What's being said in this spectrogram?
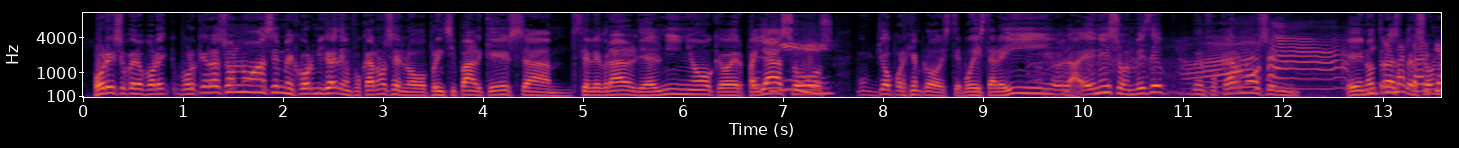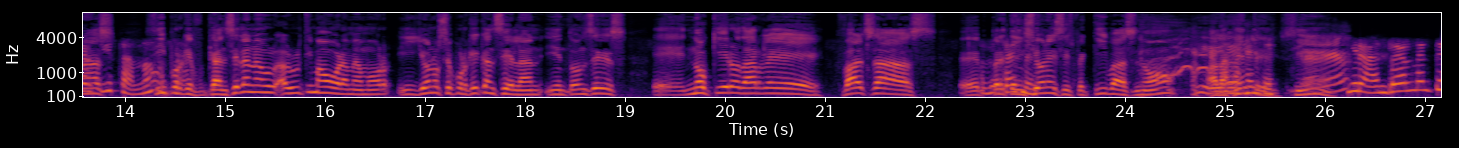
Por eso, pero ¿por, por qué razón no hacen mejor, mija, de enfocarnos en lo principal, que es ah, celebrar el Día del Niño, que va a haber Pues payasos? sí. Yo, por ejemplo, este, voy a estar ahí, en eso, en vez de enfocarnos en, en ¿Y otras personas. artista, no? Sí, porque cancelan a, a última hora, mi amor, y yo no sé por qué cancelan, y entonces eh, no quiero darle falsas eh, pretensiones expectivas, ¿no? A la gente, sí. Mira, realmente,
